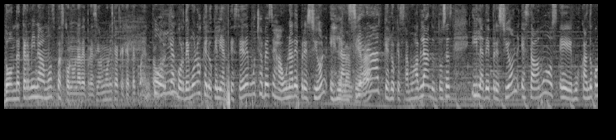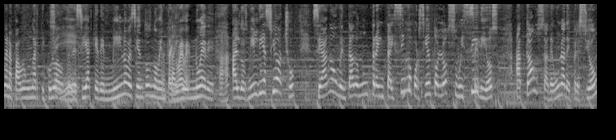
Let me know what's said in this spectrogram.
¿Dónde terminamos? Pues con una depresión, Mónica, que qué te cuento. Porque acordémonos que lo que le antecede muchas veces a una depresión es la, ansiedad, que es lo que estamos hablando. Entonces, y la depresión, estábamos eh, buscando con Ana Pau en un artículo donde decía que de 1999 al 2018 se han aumentado en un 35% los suicidios a causa de una depresión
